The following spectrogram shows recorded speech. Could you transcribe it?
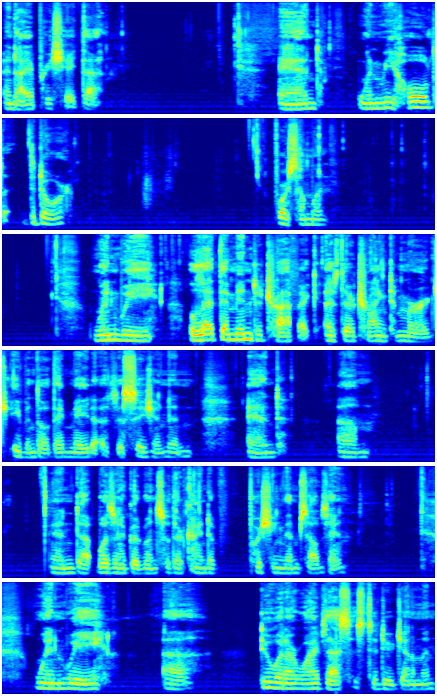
And I appreciate that. And when we hold the door for someone, when we let them into traffic as they're trying to merge, even though they made a decision and and um, and that wasn't a good one, so they're kind of pushing themselves in. When we uh, do what our wives ask us to do, gentlemen,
